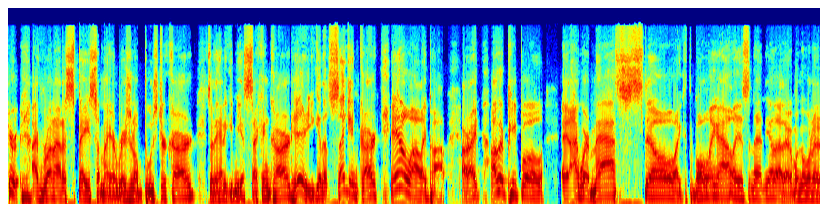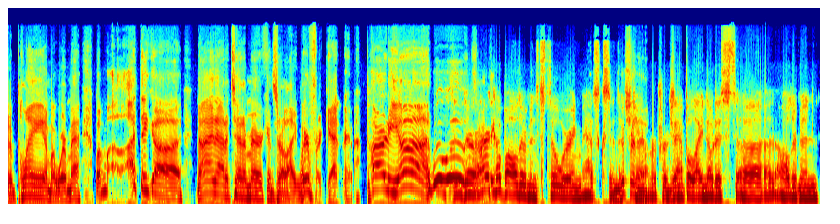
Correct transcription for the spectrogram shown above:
I've run out of space on my original booster card. So they had to give me a second card. Here, you get a second card and a lollipop. All right. Other people, and I wear masks still, like at the bowling alley, this and that and the other. I'm going on a plane. I'm going to wear mask. But I think uh, nine out of 10 Americans are like, we're forgetting it. Party on. Woo-woo. There so are a couple aldermen still wearing masks in the chamber. For, for example, I noticed uh, Alderman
